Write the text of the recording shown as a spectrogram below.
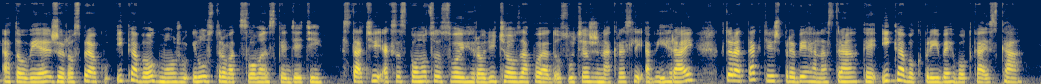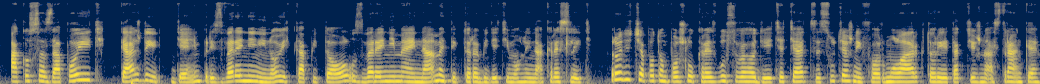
a to vie, že rozprávku Ikabok môžu ilustrovať slovenské deti. Stačí, ak sa s pomocou svojich rodičov zapoja do súťaže na kresli a výhraj, ktorá taktiež prebieha na stránke ikabokpríbeh.sk. Ako sa zapojiť? Každý deň pri zverejnení nových kapitol zverejníme aj námety, ktoré by deti mohli nakresliť. Rodičia potom pošlú kresbu svojho dieťaťa cez súťažný formulár, ktorý je taktiež na stránke.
